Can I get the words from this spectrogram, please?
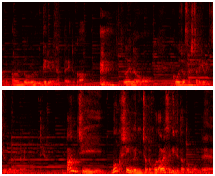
あのパウンドを打てるようになったりとか そういうのを向上させたらより強くなるんじゃないかなっていうパンチボクシングにちょっとこだわりすぎてたと思うんでで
